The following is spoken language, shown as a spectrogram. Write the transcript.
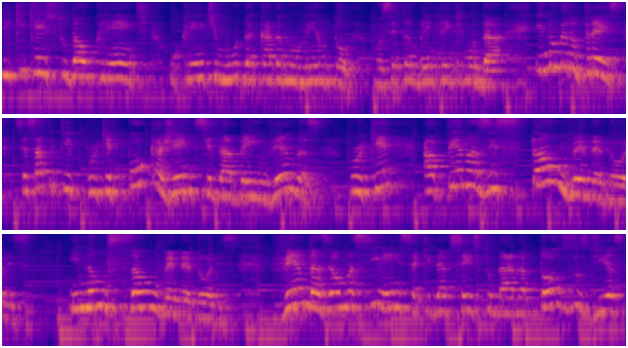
E o que é estudar o cliente? O cliente muda a cada momento, você também tem que mudar. E número 3, você sabe que porque pouca pouca gente se dá bem em vendas porque apenas estão vendedores e não são vendedores. Vendas é uma ciência que deve ser estudada todos os dias,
